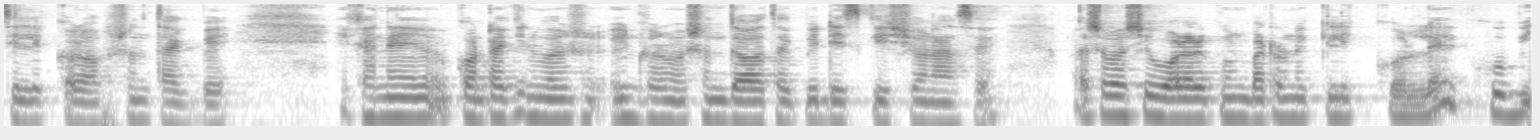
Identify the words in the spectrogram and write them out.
সিলেক্ট করার অপশন থাকবে। এখানে কন্ট্যাক্ট ইনফরমেশন দেওয়া থাকবে ডিসক্রিপশন আছে। পাশাপাশি অর্ডার কোন বাটনে ক্লিক করলে খুবই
